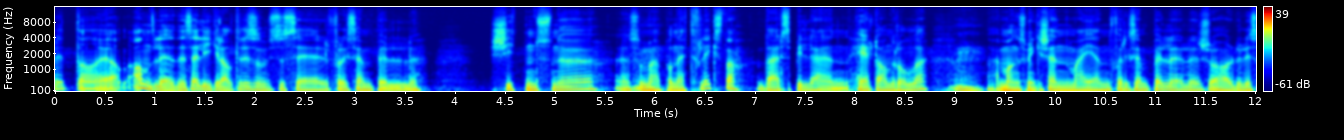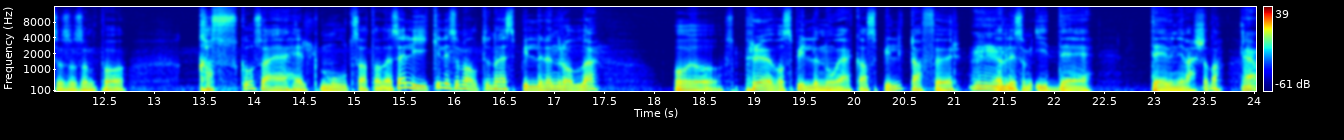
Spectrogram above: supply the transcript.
litt eh, ja, annerledes. Jeg liker alltid liksom, hvis du ser for eksempel Skitten snø, eh, som er på Netflix, da. Der spiller jeg en helt annen rolle. Mm. Det er mange som ikke kjenner meg igjen, for eksempel. Eller så har du liksom sånn som på Kasko, så er jeg helt motsatt av det. Så jeg liker liksom alltid når jeg spiller en rolle, å prøve å spille noe jeg ikke har spilt da før. Mm. Liksom i det, det universet, da. Ja.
